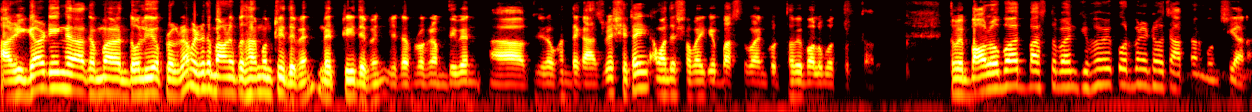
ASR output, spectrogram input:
আর রিগার্ডিং তোমার দলীয় প্রোগ্রাম এটা তো মাননীয় প্রধানমন্ত্রী দেবেন, নেত্রী দেবেন, যেটা প্রোগ্রাম দিবেন যেটা ওখান থেকে আসবে, সেটাই আমাদের সবাইকে বাস্তবায়ন করতে হবে, বলবৎ করতে হবে। তবে বলবৎ বাস্তবায়ন কীভাবে করবেন, এটা হচ্ছে আপনার মনসিয়ানা।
